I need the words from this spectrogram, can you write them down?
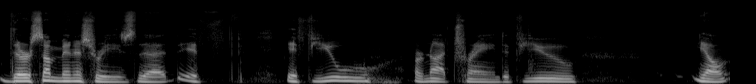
there are some ministries that if if you are not trained, if you you know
